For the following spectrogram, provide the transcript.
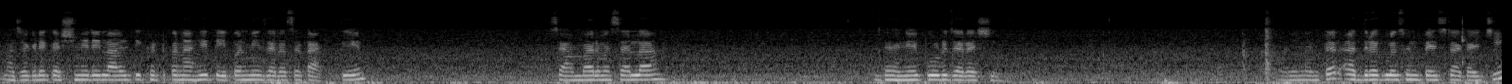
माझ्याकडे काश्मीरी लाल तिखट पण आहे ते पण मी जरासं टाकते. सांबार मसाला. धनेपूड जराशी. आणि नंतर अद्रक लसूण पेस्ट टाकायची.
